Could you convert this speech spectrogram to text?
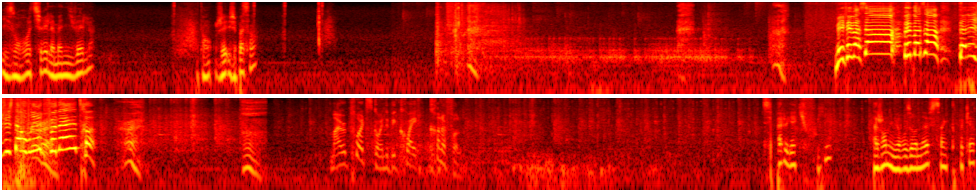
Ils ont retiré la manivelle. J'ai pas ça Mais fais pas ça Fais pas ça T'avais juste à ouvrir une fenêtre My report's going to be quite colorful. C'est pas le gars qui fouillait? Agent numéro 09 534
